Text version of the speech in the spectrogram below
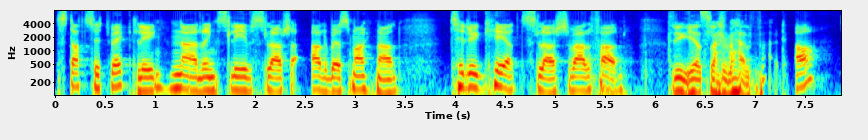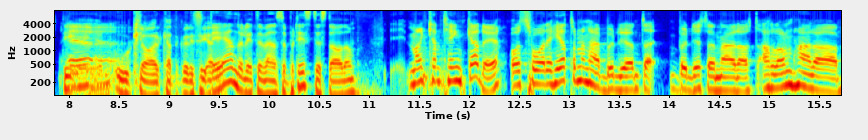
stadsutveckling, näringsliv slash arbetsmarknad, trygghet slash välfärd. Trygghet slash välfärd. Ja. Det är eh, en oklar kategorisering. Det är ändå lite vänsterpartistiskt av dem. man kan tänka det. Och svårigheten med den här budgeten, budgeten är att alla de här, äh,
